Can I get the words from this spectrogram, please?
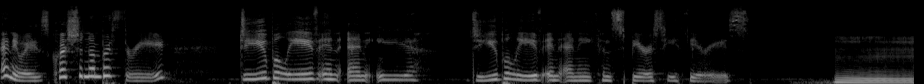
Anyways, question number three: Do you believe in any? Do you believe in any conspiracy theories? Hmm.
